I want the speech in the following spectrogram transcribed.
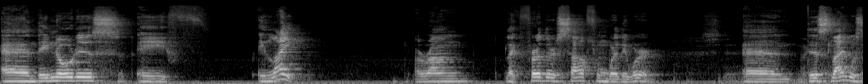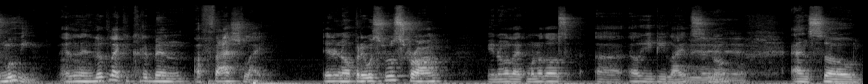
and they notice a a light around like further south from where they were. And Like this light was moving and it looked like it could have been a flashlight they don't know but it was real strong you know like one of those uh, led lights Yeah, you know? yeah, yeah. and so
